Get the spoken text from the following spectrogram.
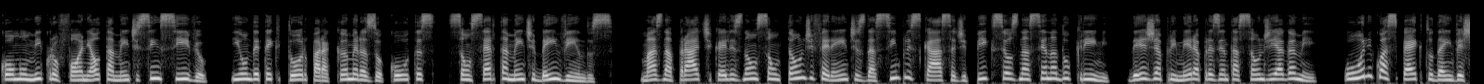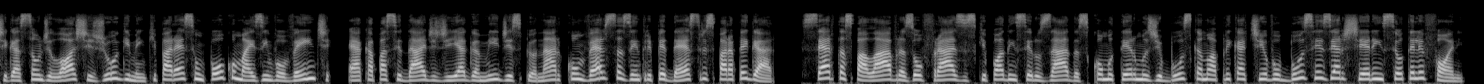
como um microfone altamente sensível e um detector para câmeras ocultas, são certamente bem-vindos mas na prática eles não são tão diferentes da simples caça de pixels na cena do crime, desde a primeira apresentação de Yagami. O único aspecto da investigação de Lost Judgment que parece um pouco mais envolvente é a capacidade de Yagami de espionar conversas entre pedestres para pegar certas palavras ou frases que podem ser usadas como termos de busca no aplicativo Bus Researcher em seu telefone.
